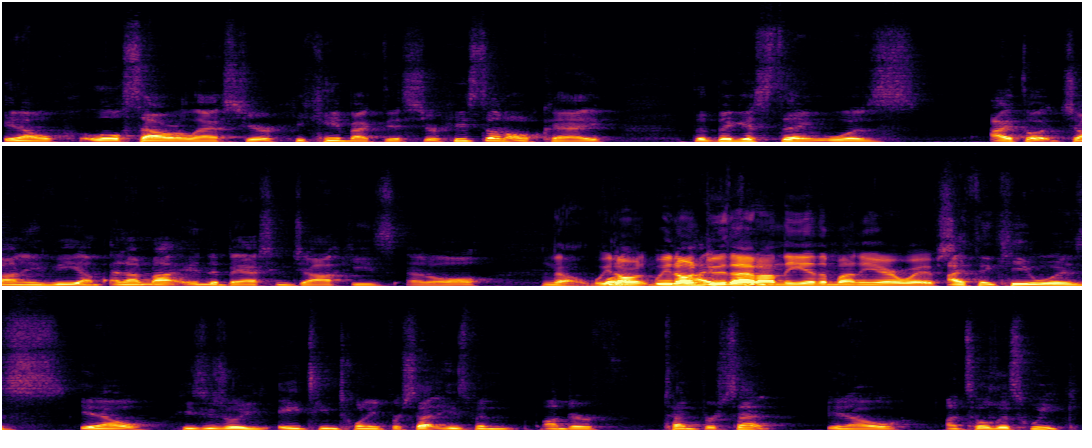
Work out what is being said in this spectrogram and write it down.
you know, a little sour last year. He came back this year. He's done okay. The biggest thing was I thought Johnny V, um, and I'm not into bashing jockeys at all. No, we Well, don't we don't I do that think- on the in the money airwaves. I think he was, you know, he's usually 18, 20%. He's been under 10%, you know, until this week.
